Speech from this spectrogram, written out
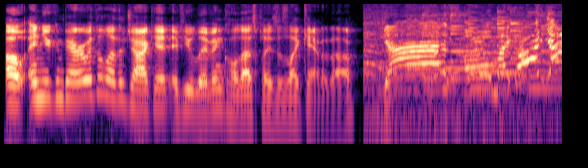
Oh, and you can pair it with a leather jacket if you live in cold ass places like Canada. Yes! Oh my god, yes!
